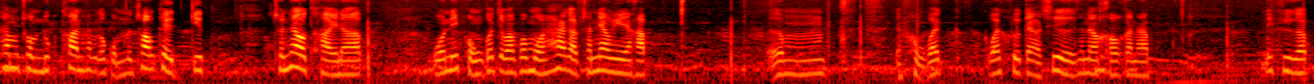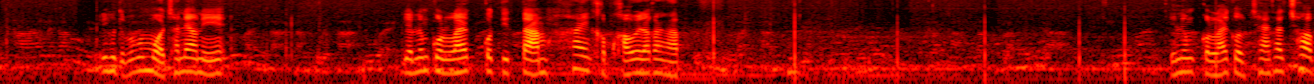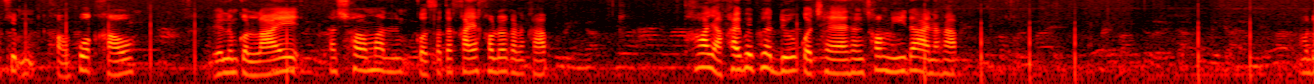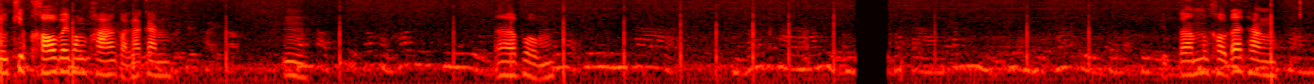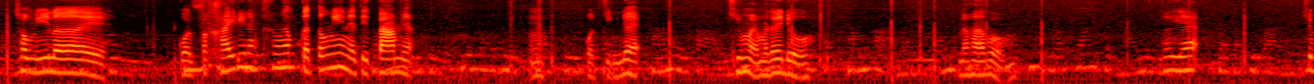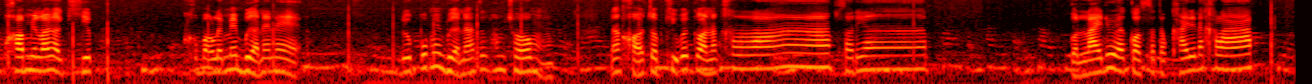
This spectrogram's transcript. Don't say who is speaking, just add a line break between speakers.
ท่านผู้ชมทุกท่านครับกับผมในช่องเคกิจชแนลไทยนะครับ วันนี้ผมก็จะมาโปรโมทให้กับชแนลนี้นะครับเอิมเดี๋ยวผมไว้ไว้คุยกันกับชื่อชแนลเขากันครับ นี่คือครับนี่คือจะมาโปรโมทชแนลนี้อย่าลืมกดไลค์กดติดตามให้กับเขาเลยแล้วกันครับอย่าลืมกดไลค์กดแชร์ถ้าชอบคลิปของพวกเขา อย่าลืมกดไลค์ถ้าชอบมากลืมกดซับสไครต์ให้เขาด้วยกันนะครับ ถ้าอยากให้เพื่อนๆดูกดแชร์ทางช่องนี้ได้นะครับ มาดูคลิปเขาไปพังๆก่อนละกัน อืมเออผมติดตามเขาได้ทางช่องนี้เลย กดสไครต์ด้วยนะครับกดตรงนี้เนี่ยติดตามเนี่ย กดจริงด้วย คลิปใหม่มาได้ดูนะครับผมเยอะแยะคลิปเขามีร้อยกว่าคลิป เขาบอกเลยไม่เบื่อแน่ๆ ดูปุ๊บไม่เบื่อนะท่านผู้ชมนะขอจบคลิปไว้ก่อนนะครับ สวัสดีครับ กดไลค์ด้วย กด subscribe ด้วยนะครับ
